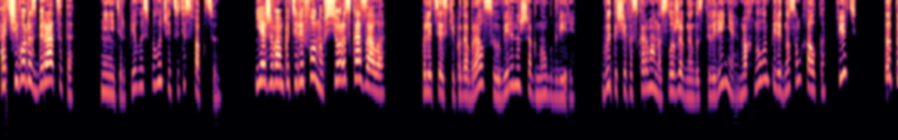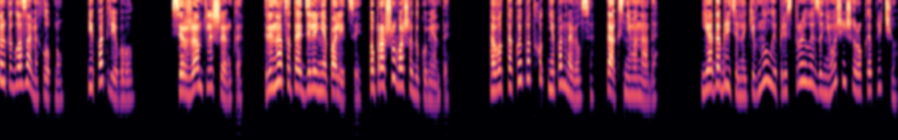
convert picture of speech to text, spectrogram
«А чего разбираться-то? Мне не терпелось получить сатисфакцию. «Я же вам по телефону все рассказала!» Полицейский подобрался и уверенно шагнул к двери. Вытащив из кармана служебное удостоверение, махнул им перед носом Халка. Фьють! Тот только глазами хлопнул. И потребовал. «Сержант Лишенко, тринадцатое отделение полиции. Попрошу ваши документы». А вот такой подход мне понравился. Так с ним и надо. Я одобрительно кивнула и пристроилась за не очень широкое плечо.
